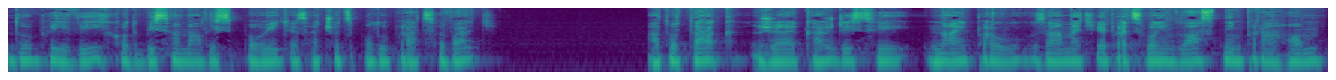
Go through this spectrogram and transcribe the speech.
dobrý východ by sa mali spojiť a začať spolupracovať. A to tak, že každý si najprv zametie pred svojim vlastným prahom,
